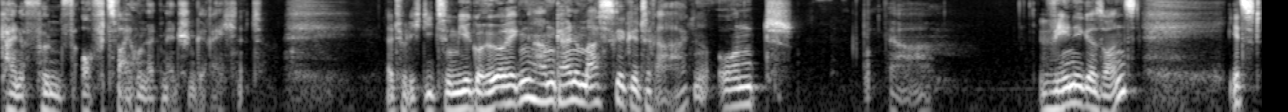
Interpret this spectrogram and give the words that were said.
keine 5 auf 200 Menschen gerechnet. Natürlich, die zu mir gehörigen haben keine Maske getragen und ja, wenige sonst. Jetzt,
